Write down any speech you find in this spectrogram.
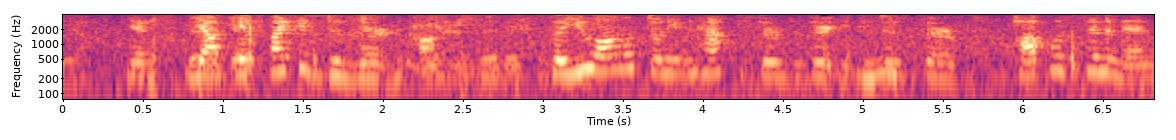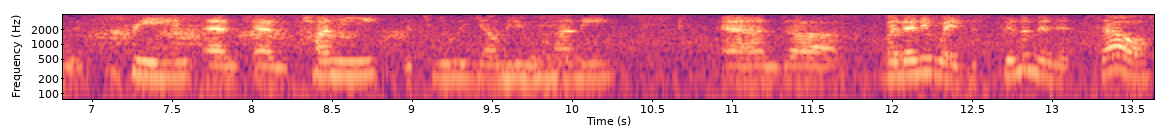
yeah, it's yeah, good. it's like a dessert coffee. Yes, it is. So you almost don't even have to serve dessert. You can just mm-hmm. serve Papua cinnamon with cream and, and honey. It's really yummy with mm-hmm. honey. And uh, but anyway, the cinnamon itself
